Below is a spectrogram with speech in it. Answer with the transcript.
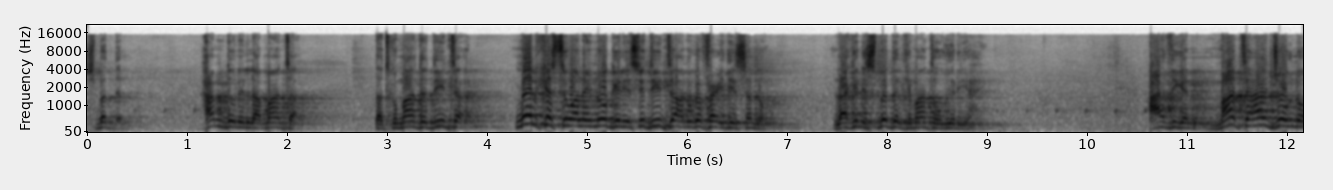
isbeddel alxamdu lilah maanta dadku maanta diinta meel kasta waa laynoo geliyay si diinta aan uga faa'iidaysanno. Laakiin isbedelkii maanta uu yar yahay cahdigan maanta aan joogno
